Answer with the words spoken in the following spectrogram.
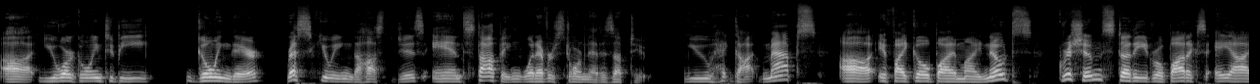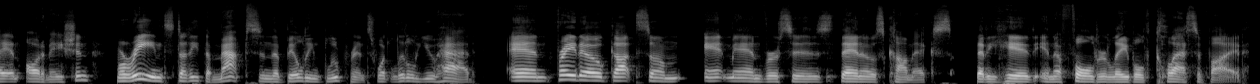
Uh, you are going to be going there, rescuing the hostages, and stopping whatever Stormnet is up to. You got maps. Uh, if I go by my notes, Grisham studied robotics, AI, and automation. Maureen studied the maps and the building blueprints, what little you had. And Fredo got some Ant Man versus Thanos comics that he hid in a folder labeled classified.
